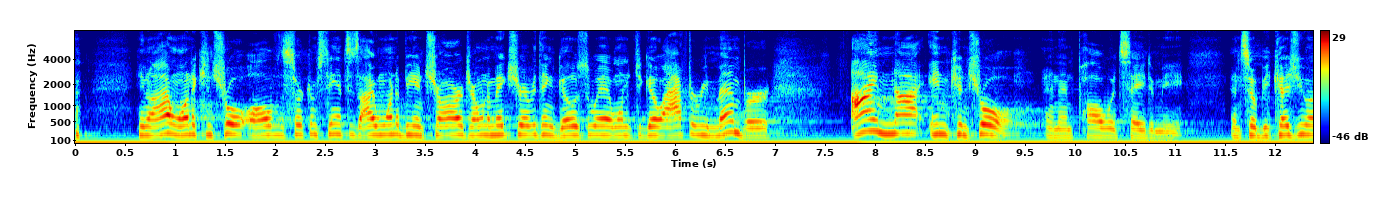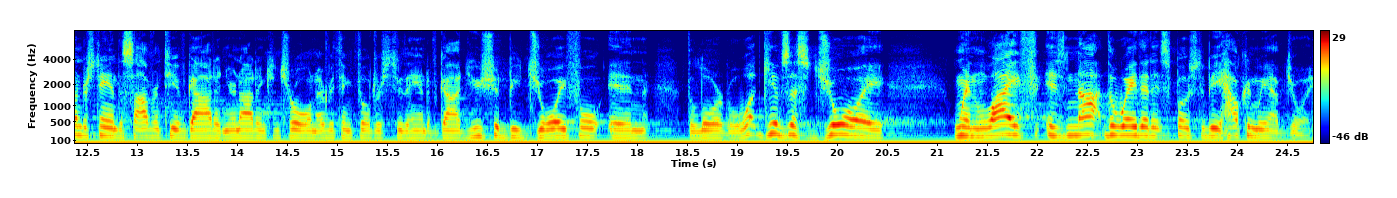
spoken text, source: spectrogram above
you know, I want to control all of the circumstances. I want to be in charge. I want to make sure everything goes the way I want it to go. I have to remember I'm not in control. And then Paul would say to me, and so, because you understand the sovereignty of God and you're not in control and everything filters through the hand of God, you should be joyful in the Lord. Well, what gives us joy when life is not the way that it's supposed to be? How can we have joy?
